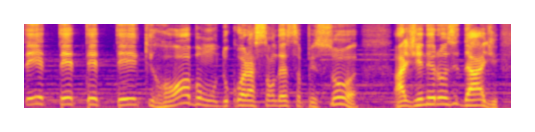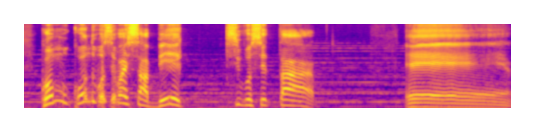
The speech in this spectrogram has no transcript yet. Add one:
ter, ter, ter, ter, que roubam do coração dessa pessoa a generosidade. Como quando você vai saber se você está é,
